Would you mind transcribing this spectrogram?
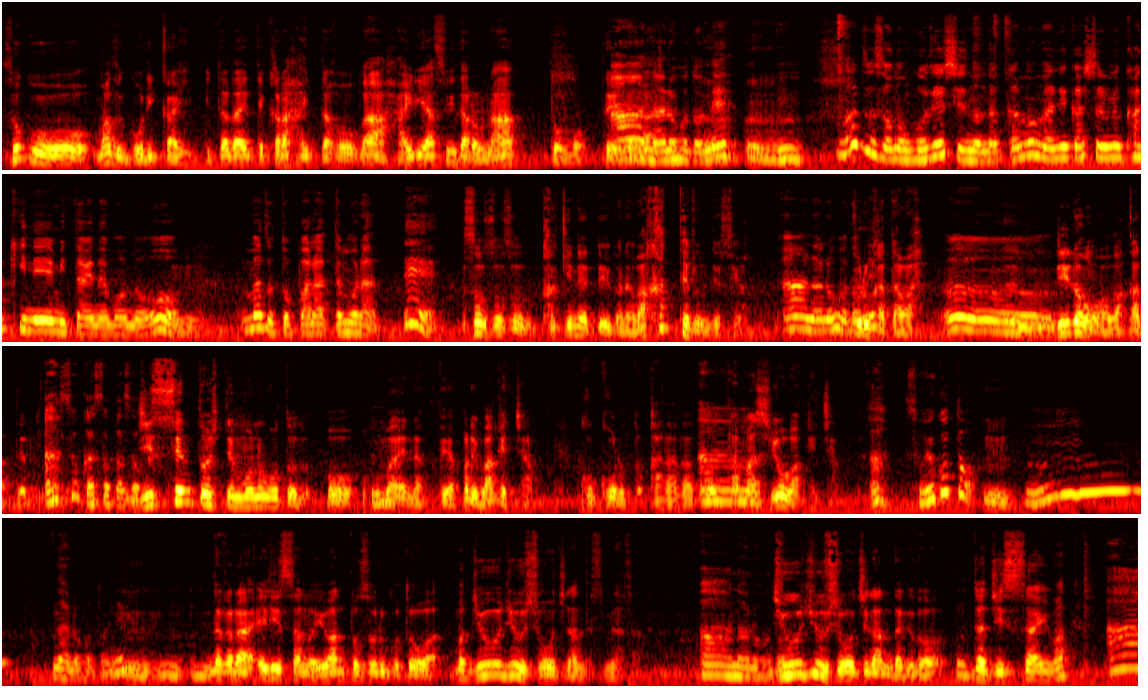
そこをまずご理解いただいてから入った方が入りやすいだろうなと思ってやらせてああなるほどね、うんうん。うん。まずそのご自身の中の何かしらの垣根みたいなものをうんまず取っ払ってもらって。そうそうそう垣根というかね分かってるんですよ。ああなるほどね。来る方は、うんうんうん。理論は分かってるあそうかそうかそうか。実践として物事を踏まえなくてやっぱり分けちゃう。心と体と魂を分けちゃう。あそういうこと？うん。うーん。なるほどね、ううんん、だからエリスさんの言わんとすることは、まあ、重々承知なんです皆さん。ああなるほど。重々承知なんだけど、うん。じゃあ実際は？ああ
